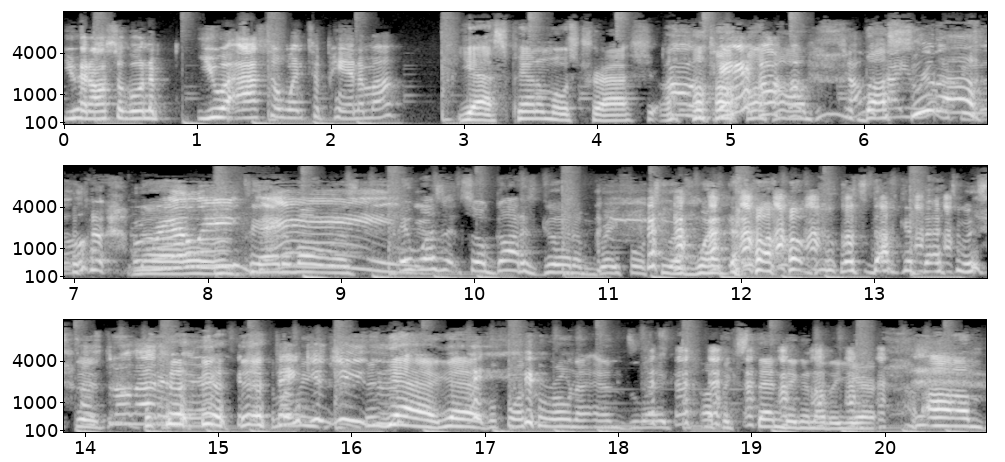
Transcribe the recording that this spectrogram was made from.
you had also gone to you also went to Panama. Yes, Panama was trash. Oh damn! Basura. Really, no, really? Panama dang. was. It wasn't. So God is good. I'm grateful to have went. Let's not get that twisted. Let's throw that in there. Thank me, you, Jesus. Yeah, yeah. Before Corona ends, like up extending another year. Um,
